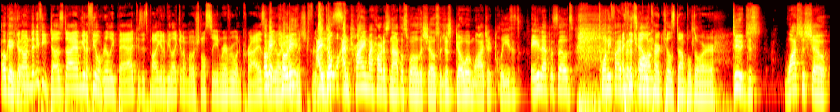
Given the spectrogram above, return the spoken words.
Okay, You know, and then if he does die, I'm gonna feel really bad because it's probably gonna be like an emotional scene where everyone cries. and Okay, like, Cody. I, wished for I don't. this." I'm trying my hardest not to spoil the show, so just go and watch it, please. It's eight episodes, twenty five I minutes think long. Alucard kills Dumbledore. Dude, just watch the show.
